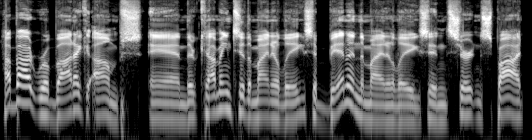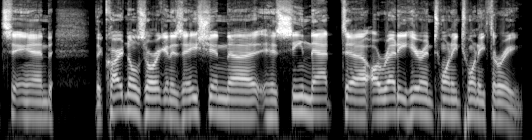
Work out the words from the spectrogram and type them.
How about robotic umps? And they're coming to the minor leagues, have been in the minor leagues in certain spots, and the Cardinals organization uh, has seen that uh, already here in 2023.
